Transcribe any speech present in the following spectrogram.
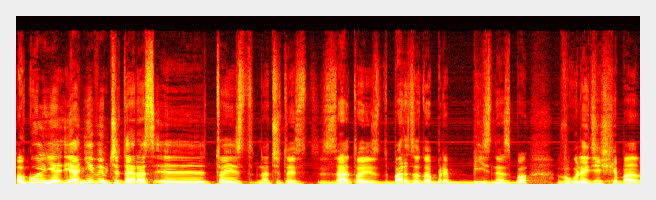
ogólnie ja nie wiem, czy teraz y, to jest, znaczy to jest, za, to jest bardzo dobry biznes, bo w ogóle gdzieś chyba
